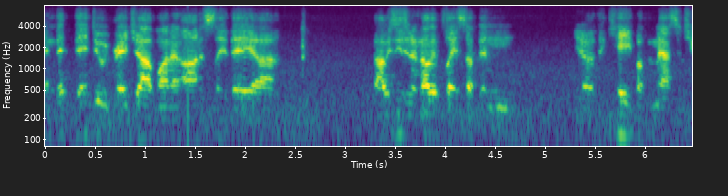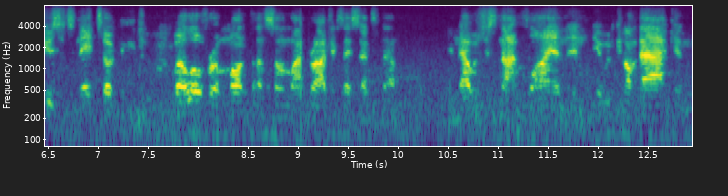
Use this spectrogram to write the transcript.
and they, they do a great job on it. Honestly, they, uh, I was using another place up in, you know, the Cape up in Massachusetts, and they took well over a month on some of my projects I sent to them, and that was just not flying. And it would come back, and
